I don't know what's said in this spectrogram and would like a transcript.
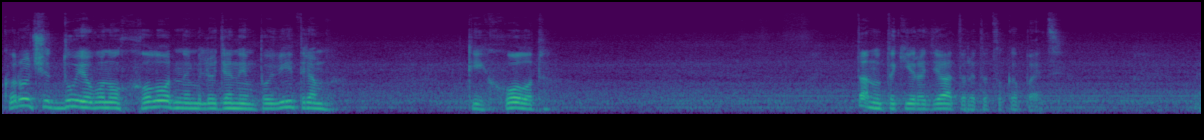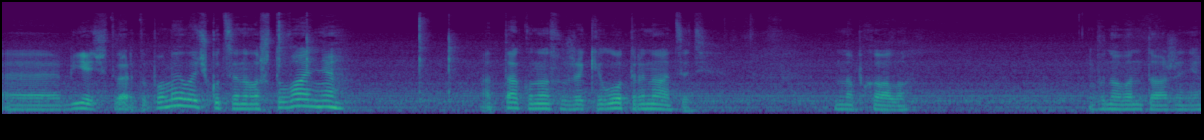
Коротше, дує воно холодним льодяним повітрям. Такий холод. Та ну такі радіатори, то то капець. Е, б'є четверту помилочку, це налаштування. А так у нас вже кіло 13 напхало в навантаження.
